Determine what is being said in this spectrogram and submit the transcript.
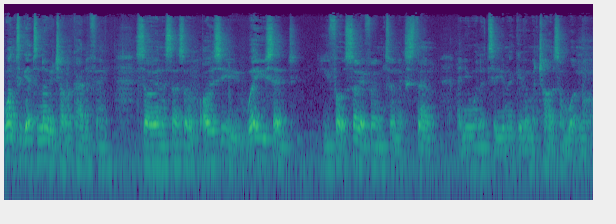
want to get to know each other kind of thing. So in the sense of obviously where you said you felt sorry for him to an extent and you wanted to, you know, give him a chance and whatnot.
